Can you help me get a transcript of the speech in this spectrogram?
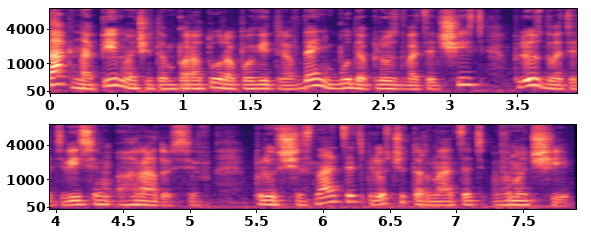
Так, на півночі температура повітря в день буде плюс 26, плюс 28 градусів, плюс 16, плюс 14 вночі.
